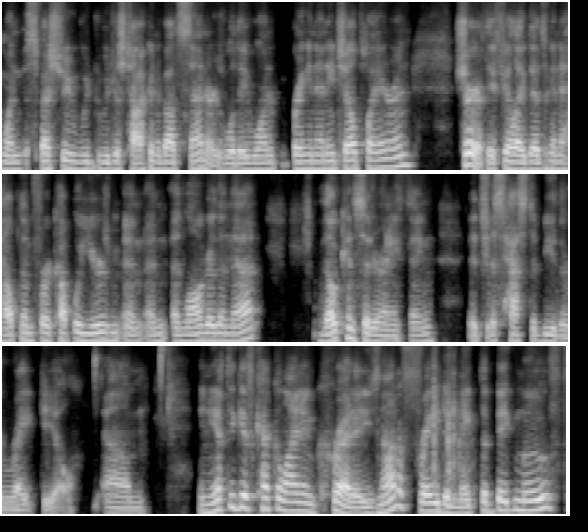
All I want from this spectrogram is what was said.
when especially we, we're just talking about centers, will they want to bring an NHL player in? Sure, if they feel like that's going to help them for a couple years and, and, and longer than that, they'll consider anything. It just has to be the right deal. Um, and you have to give Kekalainen credit. He's not afraid to make the big move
